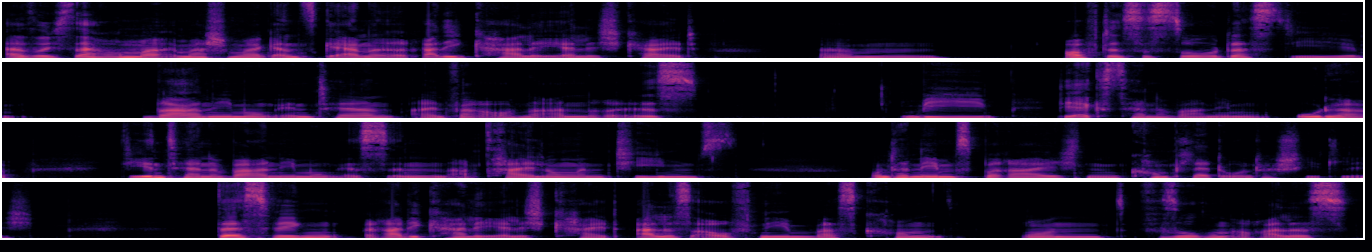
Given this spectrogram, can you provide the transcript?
Also ich sage auch mal immer schon mal ganz gerne radikale Ehrlichkeit. Ähm, oft ist es so, dass die Wahrnehmung intern einfach auch eine andere ist wie die externe Wahrnehmung. Oder die interne Wahrnehmung ist in Abteilungen, Teams, Unternehmensbereichen komplett unterschiedlich. Deswegen radikale Ehrlichkeit, alles aufnehmen, was kommt und versuchen auch alles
